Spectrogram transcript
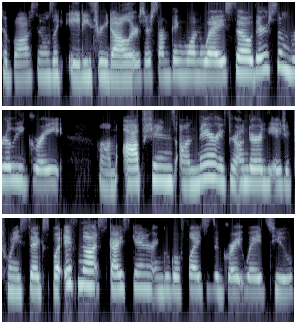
to Boston it was like $83 or something one way. So there's some really great um, options on there if you're under the age of 26. But if not, Skyscanner and Google Flights is a great way to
